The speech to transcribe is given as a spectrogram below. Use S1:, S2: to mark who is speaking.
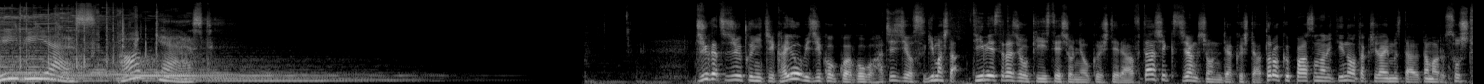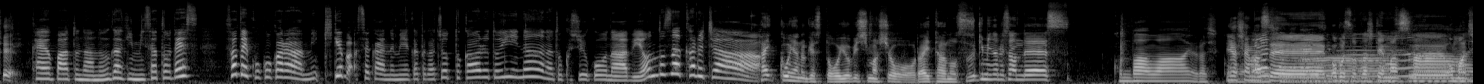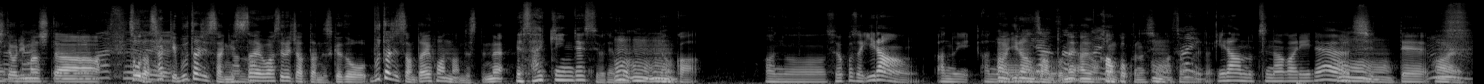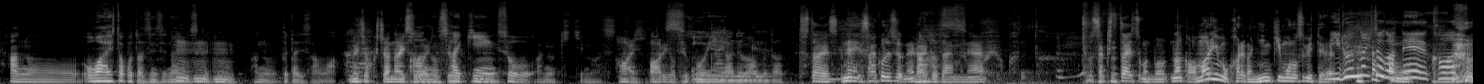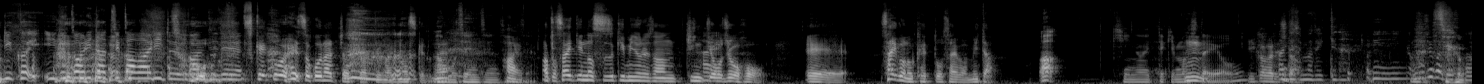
S1: TBS Podcast
S2: 10月19日火曜日時刻は午後8時を過ぎました。TBS ラジオキーステーションにお送りしているアフターシックスジャンクション略してアトロクパーソナリティの私ライムスター歌丸。そして
S3: 火曜パートナーの宇垣美里です。さてここからはみ聞けば世界の見え方がちょっと変わるといいなな特集コーナービヨンドザカルチャー
S2: はい今夜のゲストをお呼びしましょう。ライターの鈴木みのりさんです
S4: こんばんは。よろしくお
S2: いら
S4: 願いします。
S2: っしゃいませ。ご無沙汰してます。
S4: はい。
S2: お待ちしておりました。そうださっきブタジさんに伝え忘れちゃったんですけどブタジさん大ファンなんですってね。
S4: いや最近ですよでも、
S2: うんうんうん。
S4: なんかあのーそれこそイランあのいあの
S2: あイランさんとね。
S4: 韓国のシンガーソングライター、イランのつながりで知って、あのーお会いしたことは全然ないんですけど、
S2: うんうんうん。
S4: あのブタジさんは。
S2: めちゃくちゃナイス
S4: 最近、
S2: うん。
S4: そうあの聞きました。
S2: はいありがとうございます。
S4: すごいアルバムだった。
S2: 伝えね最高ですよねライトタイムね。さっき伝えてたのなんかあまりにも彼が人気者すぎて。
S3: いろんな人がね 変わりか入れ替わり立ち替わりという感じで
S2: 付け加え損なっちゃったっていうのがありますけどね。
S4: あもう全然全然。
S2: はい、あと最近の鈴木みのりさん近況情報、えー最後の決闘裁判見た。
S4: あ昨日行ってきましたよ。
S2: いかがでした？
S3: 私、まだ言ってない。えー、面白かった？ですか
